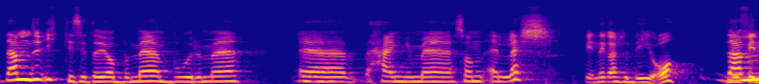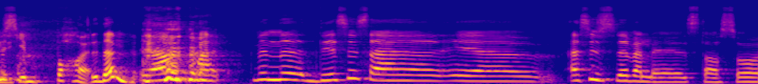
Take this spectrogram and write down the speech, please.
dem du ikke sitter og jobber med, bor med, eh, henger med sånn ellers. Finner kanskje de òg. Du finner ikke bare dem. Ja, men eh, det syns jeg er Jeg syns det er veldig stas å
